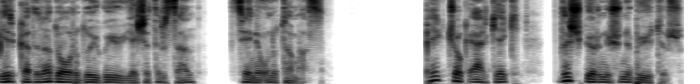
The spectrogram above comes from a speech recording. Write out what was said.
Bir kadına doğru duyguyu yaşatırsan seni unutamaz. Pek çok erkek dış görünüşünü büyütür.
